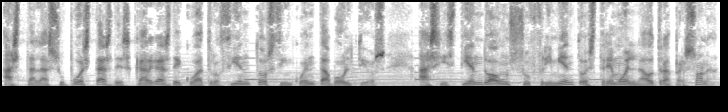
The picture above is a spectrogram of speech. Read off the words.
hasta las supuestas descargas de 450 voltios, asistiendo a un sufrimiento extremo en la otra persona,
